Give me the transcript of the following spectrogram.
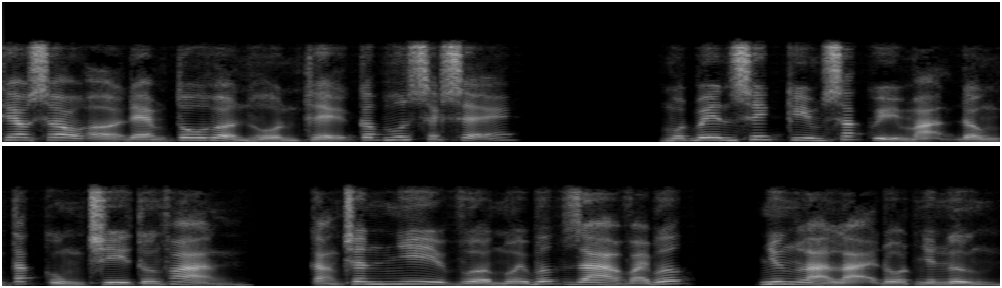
theo sau ở đem Tô Huẩn hồn thể cấp hút sạch sẽ. Một bên xích kim sắc quỷ mạn đồng tắc cùng chi tướng phản, cẳng chân nhi vừa mới bước ra vài bước, nhưng là lại đột nhiên ngừng,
